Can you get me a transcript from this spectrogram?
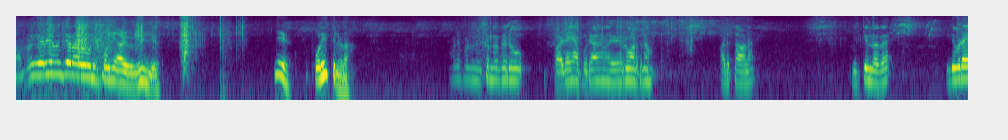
നമ്മൾ കയറിയാൽ പൊളിയത്തില്ലടാ. നമ്മളിപ്പോൾ നിൽക്കുന്നത് ഒരു പഴയ പുരാതന ഏറുമാർത്തനം അടുത്താണ് നിൽക്കുന്നത്. ഇതിവിടെ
